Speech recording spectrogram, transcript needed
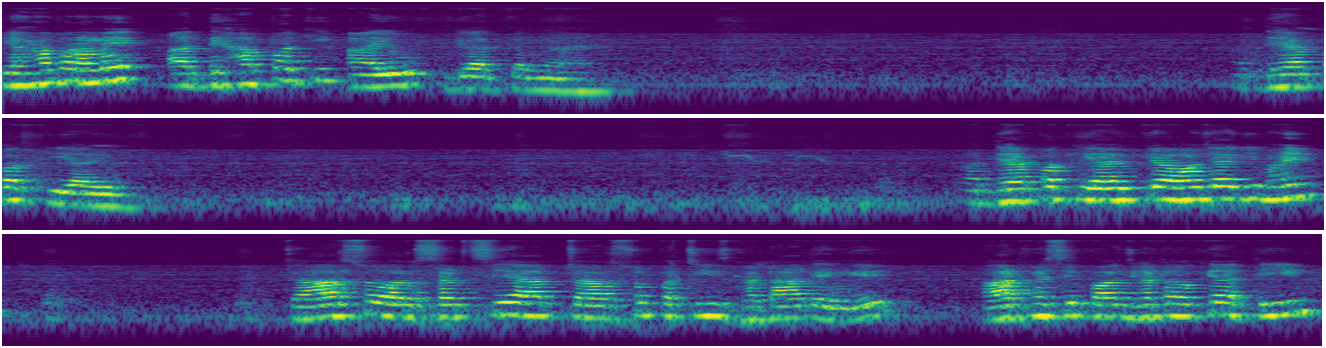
यहाँ पर हमें अध्यापक की आयु ज्ञात करना है। अध्यापक की आयु। अध्यापक की आयु क्या हो जाएगी भाई? चार सौ अड़सठ से आप चार सौ पच्चीस घटा देंगे। आठ में से पाँच घटाओ क्या? तीन।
